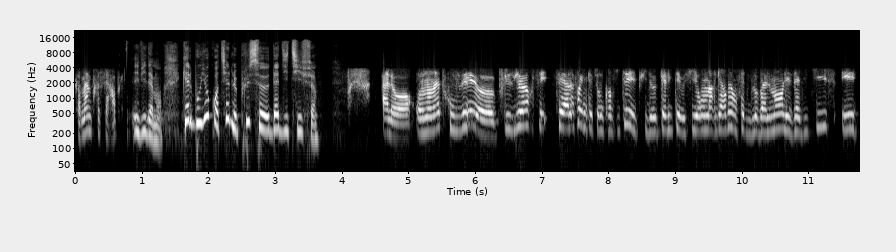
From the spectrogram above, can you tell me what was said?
quand même préférable. Évidemment. Quel bouillon contient le plus d'additifs? Alors, on en a trouvé euh, plusieurs. C'est à la fois une question de quantité et puis de qualité aussi. On a regardé en fait globalement les additifs et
